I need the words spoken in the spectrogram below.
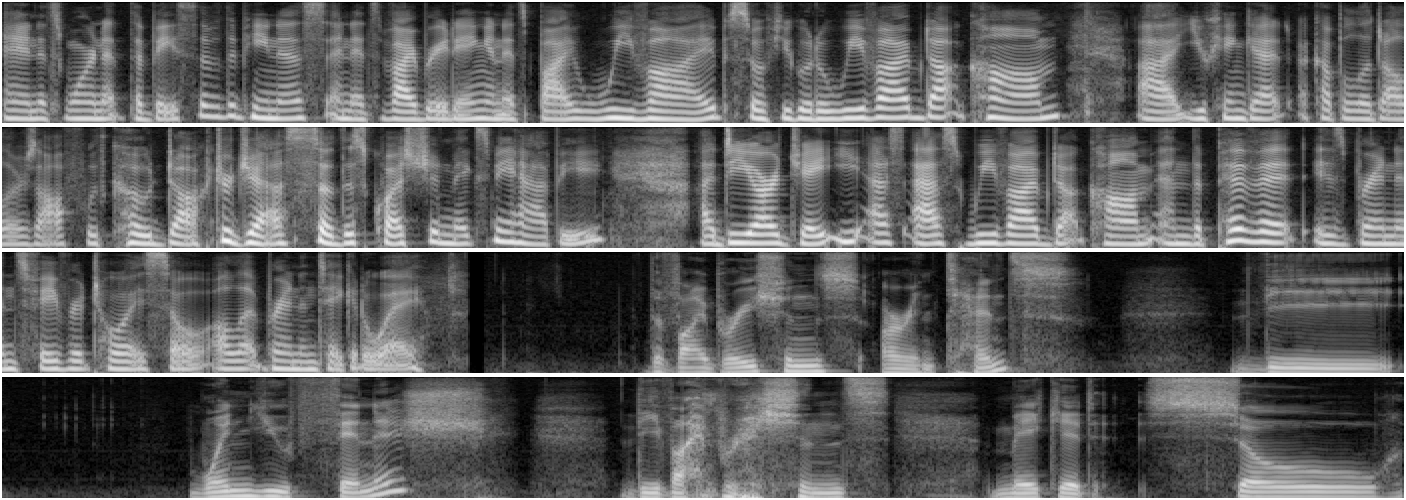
and it's worn at the base of the penis, and it's vibrating, and it's by WeVibe. So if you go to WeVibe.com, uh, you can get a couple of dollars off with code Dr. Jess. So this question makes me happy. Uh, D R J E S S WeVibe.com, and the pivot is Brandon's favorite toy. So I'll let Brandon take it away. The vibrations are intense. The when you finish, the vibrations make it so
